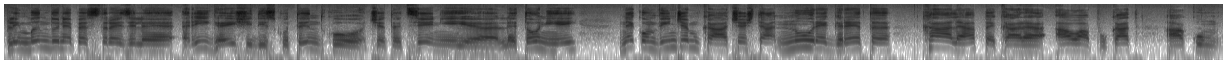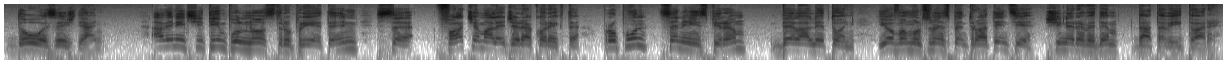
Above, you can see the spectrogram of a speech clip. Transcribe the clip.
Plimbându-ne pe străzile Rigăi și discutând cu cetățenii eh, Letoniei, ne convingem că aceștia nu regretă calea pe care au apucat acum 20 de ani. A venit și timpul nostru, prieteni, să facem alegerea corectă. Propun să ne inspirăm de la letoni. Eu vă mulțumesc pentru atenție și ne revedem data viitoare.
